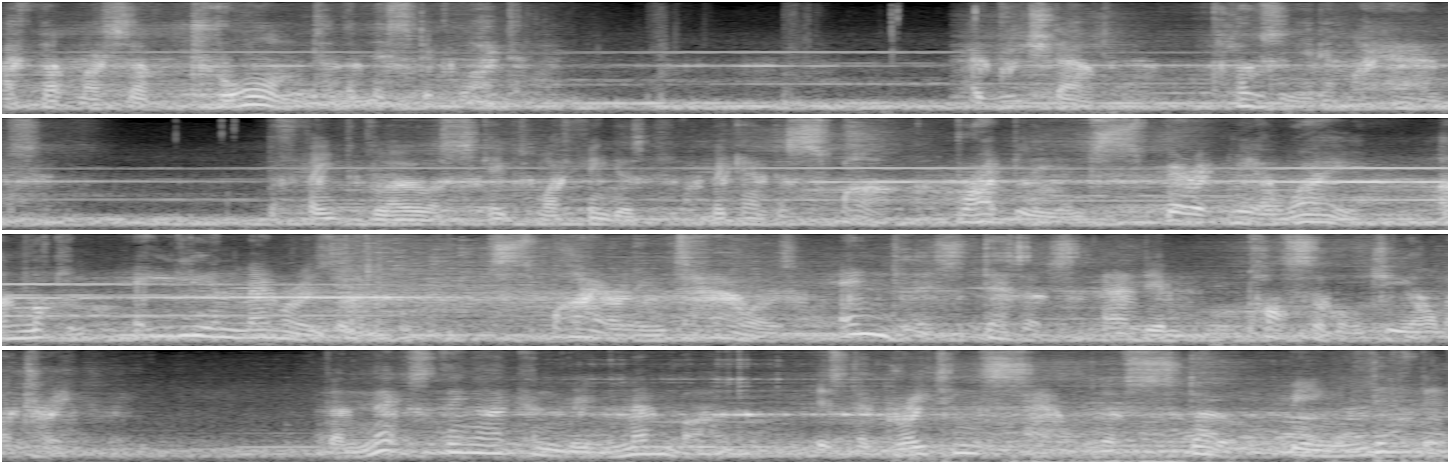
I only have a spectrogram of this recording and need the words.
I felt myself drawn to the mystic light. I reached out, closing it in my hands. The faint glow escaped my fingers and began to spark brightly and spirit me away, unlocking alien memories of spiraling towers, endless deserts, and impossible geometry. The next thing I can remember is the grating sound of stone being lifted,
